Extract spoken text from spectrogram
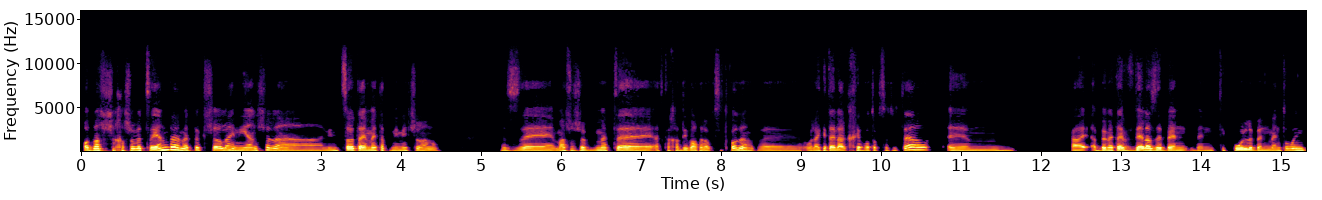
עוד משהו שחשוב לציין באמת בהקשר לעניין של ה... למצוא את האמת הפנימית שלנו. זה משהו שבאמת uh, את ככה דיברת עליו קצת קודם, ואולי כדאי להרחיב אותו קצת יותר. Um, באמת ההבדל הזה בין, בין טיפול לבין מנטורינג,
